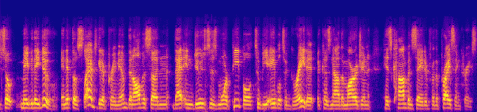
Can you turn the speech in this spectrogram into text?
So maybe they do. And if those slabs get a premium, then all of a sudden that induces more people to be able to grade it because now the margin has compensated for the price increase.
